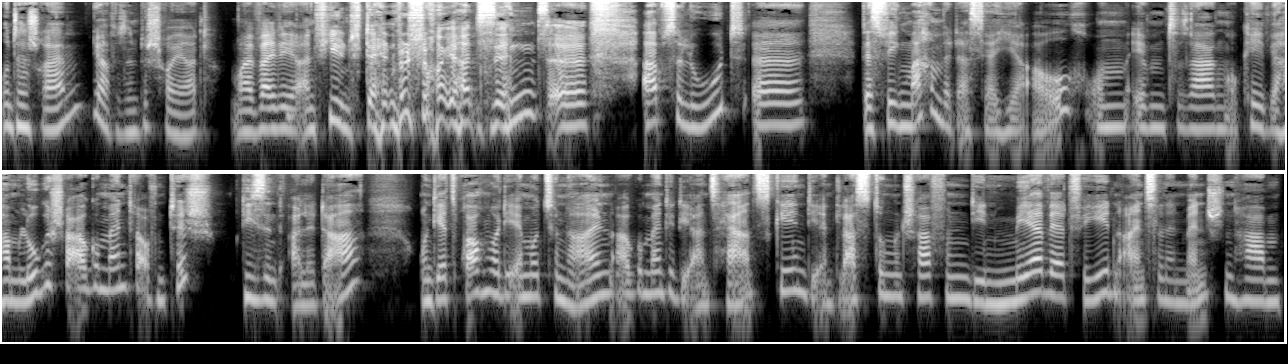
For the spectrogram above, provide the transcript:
unterschreiben? Ja, wir sind bescheuert, weil, weil wir an vielen Stellen bescheuert sind. Äh, absolut. Äh, deswegen machen wir das ja hier auch, um eben zu sagen, okay, wir haben logische Argumente auf dem Tisch, die sind alle da. Und jetzt brauchen wir die emotionalen Argumente, die ans Herz gehen, die Entlastungen schaffen, die einen Mehrwert für jeden einzelnen Menschen haben,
